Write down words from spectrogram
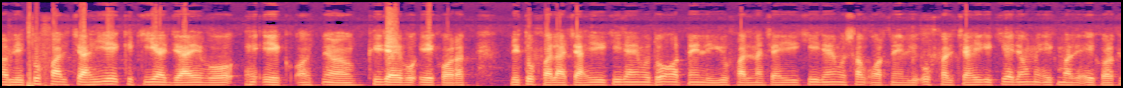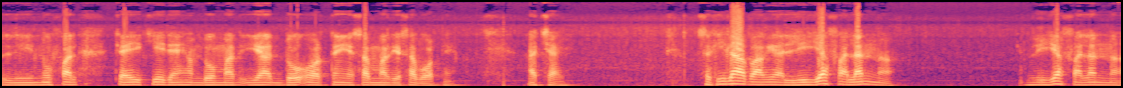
اب لطف فال چاہیے کہ کیا جائے وہ ایک کی جائے وہ ایک عورت۔ لطف فلا چاہیے کی جائیں وہ دو عورتیں لیو فالنا چاہیے کی جائیں وہ سب عورتیں لیو فل چاہیے کہ کیا جاؤں میں، ایک مرد، ایک عورت لینو فل چاہیے کیے جائیں ہم دو مرد یا دو عورتیں یا سب مرد یا سب عورتیں۔ اچھا جی۔ سکیلا اب آ گیا۔ لیا فلنا لیا فلنا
